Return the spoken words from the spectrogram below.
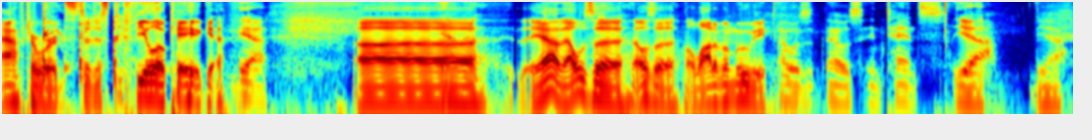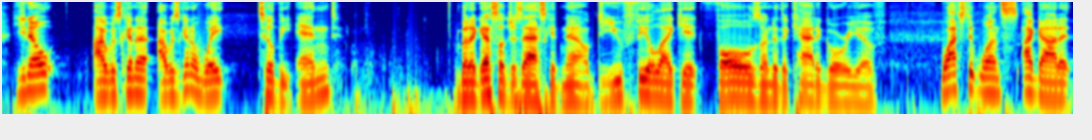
afterwards to just feel okay again. Yeah. Uh yeah, that was a that was a, a lot of a movie. That was that was intense. Yeah. Yeah. You know, I was gonna I was gonna wait till the end, but I guess I'll just ask it now. Do you feel like it falls under the category of watched it once, I got it,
